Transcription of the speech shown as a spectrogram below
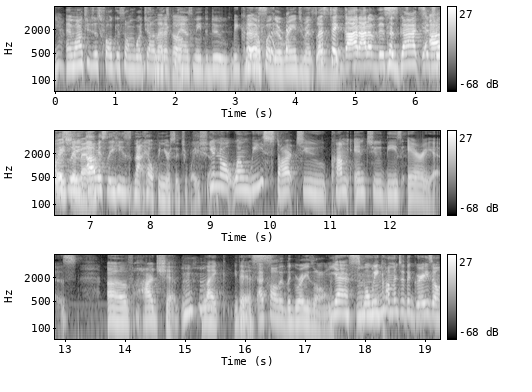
Yeah. And why don't you just focus on what y'all Let next plans need to do? you know, Because- for the arrangements. Let's take God out of this because God situation. obviously then. obviously he's not helping your situation. you know, when we start to come into these areas of hardship like this, Mm-hmm. I call it the gray zone. yes, when Mm-hmm. we come into the gray zone,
